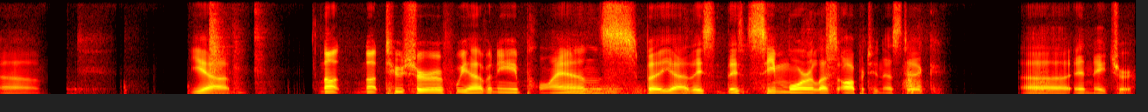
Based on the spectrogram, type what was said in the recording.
Um, yeah, not not too sure if we have any plans, but yeah, they they seem more or less opportunistic uh, in nature.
